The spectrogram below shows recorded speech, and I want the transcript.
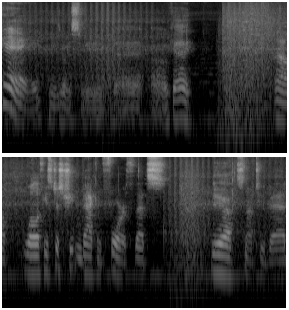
Okay. He's gonna sweep that. Okay. Oh, well, if he's just shooting back and forth, that's Yeah. It's not too bad.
